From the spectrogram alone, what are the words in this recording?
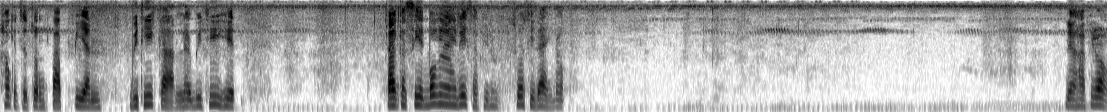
เฮาก็จะต้องปรับเปลี่ยนวิธีการและวิธีเฮ็ดการเกษตรบ่ง่ายได้อจ้ะพี่น้องชั่วสิได้เนาะเนี่ยค่ะพี่น้อง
